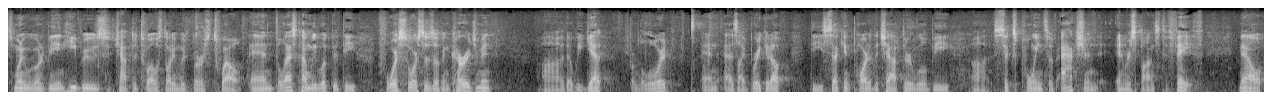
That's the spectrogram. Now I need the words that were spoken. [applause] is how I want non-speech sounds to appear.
This morning we're going to be in Hebrews chapter 12, starting with verse 12. And the last time we looked at the four sources of encouragement uh, that we get from the Lord. And as I break it up, the second part of the chapter will be uh, six points of action in response to faith. Now,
